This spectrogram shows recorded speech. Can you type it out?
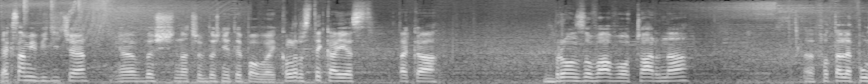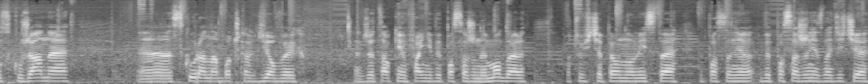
Jak sami widzicie, e, w dość, znaczy w dość nietypowej. Kolorystyka jest taka brązowawo-czarna. E, Fotele półskórzane, e, skóra na boczkach dziowych. Także całkiem fajnie wyposażony model. Oczywiście pełną listę wyposażenia, wyposażenie znajdziecie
